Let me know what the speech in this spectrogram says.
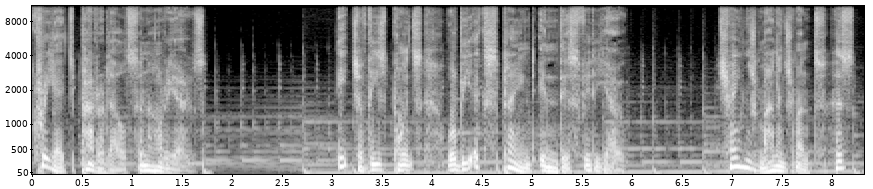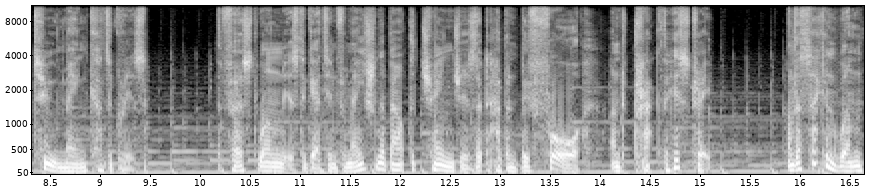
create parallel scenarios. Each of these points will be explained in this video. Change management has two main categories. The first one is to get information about the changes that happened before and track the history. And the second one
